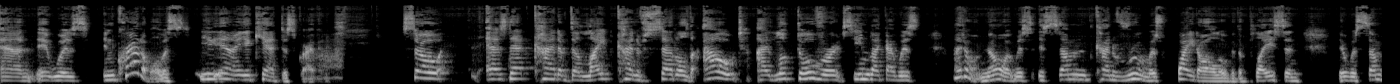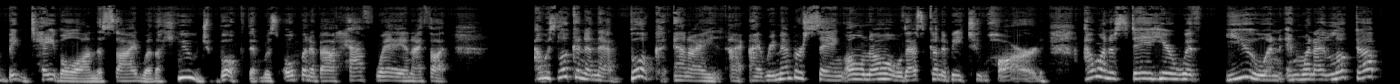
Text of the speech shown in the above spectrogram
And it was incredible. It was, you know, you can't describe it. So as that kind of the light kind of settled out, I looked over. It seemed like I was, I don't know, it was some kind of room. It was white all over the place. And there was some big table on the side with a huge book that was open about halfway. And I thought, I was looking in that book and I, I, I remember saying, Oh no, that's going to be too hard. I want to stay here with you. And, and when I looked up,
